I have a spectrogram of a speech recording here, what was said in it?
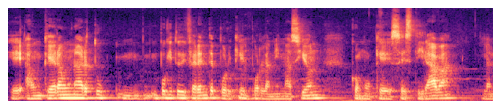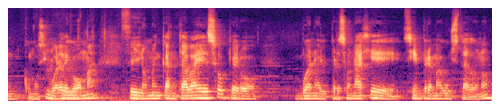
Eh, aunque era un Artu mm, un poquito diferente porque por la animación como que se estiraba como si fuera de goma y no me encantaba eso pero bueno el personaje siempre me ha gustado no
